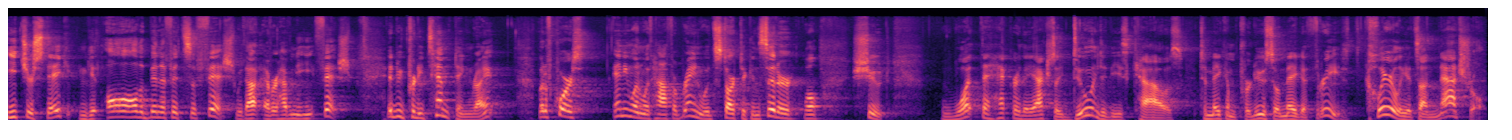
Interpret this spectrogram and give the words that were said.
eat your steak and get all the benefits of fish without ever having to eat fish. It'd be pretty tempting, right? But of course, anyone with half a brain would start to consider, well, shoot, what the heck are they actually doing to these cows to make them produce omega 3s? Clearly, it's unnatural.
